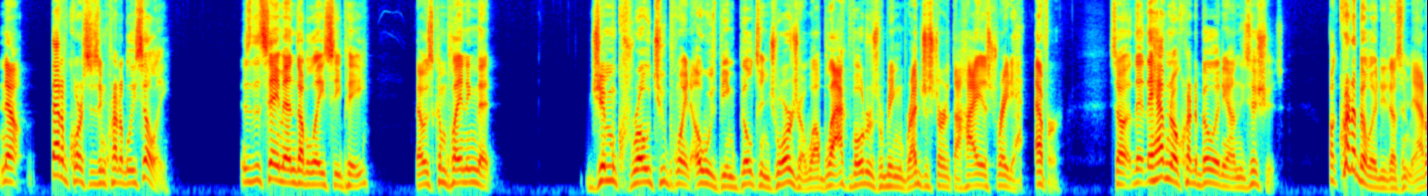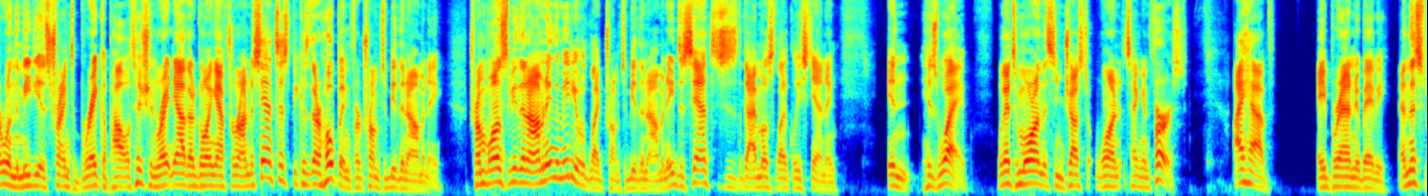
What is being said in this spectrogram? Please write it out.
Now, that, of course, is incredibly silly. This is the same NAACP that was complaining that Jim Crow 2.0 was being built in Georgia while black voters were being registered at the highest rate ever. So they, they have no credibility on these issues. But credibility doesn't matter when the media is trying to break a politician. Right now, they're going after Ron DeSantis because they're hoping for Trump to be the nominee. Trump wants to be the nominee. The media would like Trump to be the nominee. DeSantis is the guy most likely standing in his way. We'll get to more on this in just one second. First, I have a brand new baby. And this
